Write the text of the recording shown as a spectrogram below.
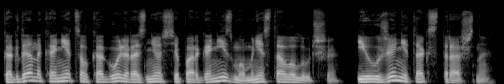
Когда, наконец, алкоголь разнесся по организму, мне стало лучше. И уже не так страшно.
